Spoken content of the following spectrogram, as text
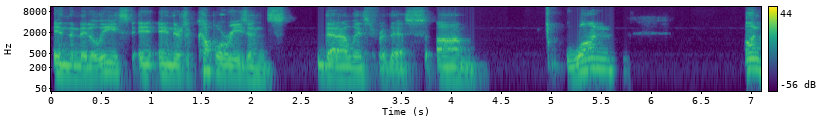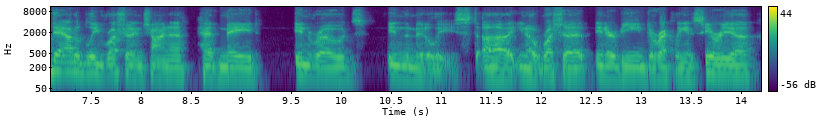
in the Middle East. And, and there's a couple reasons that I list for this. Um, one, undoubtedly, Russia and China have made inroads in the Middle East. Uh, you know, Russia intervened directly in Syria.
